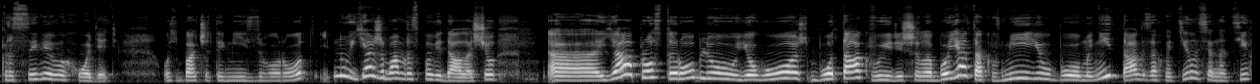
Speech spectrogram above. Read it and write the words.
красиві виходять. Ось бачите мій зворот. Ну, я ж вам розповідала, що е, я просто роблю його, бо так вирішила, бо я так вмію, бо мені так захотілося на цих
